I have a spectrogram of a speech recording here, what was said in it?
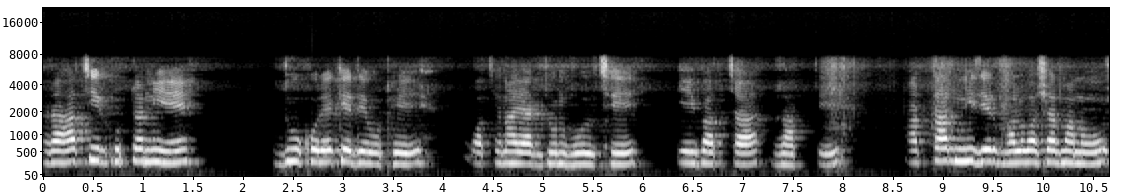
রাহা চিরকুটটা নিয়ে দু করে কেঁদে ওঠে। অচেনা একজন বলছে, এই বাচ্চা রাখতে। আর তার নিজের ভালোবাসার মানুষ,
